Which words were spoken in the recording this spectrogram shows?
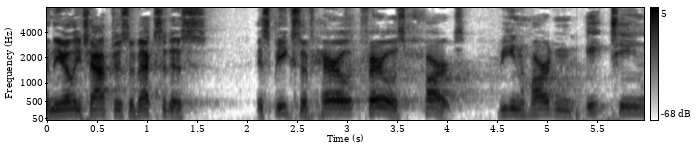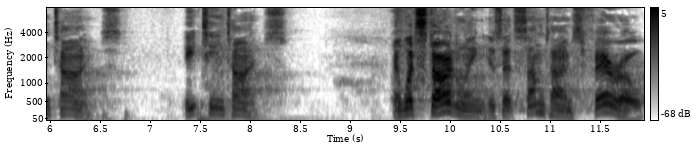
In the early chapters of Exodus, it speaks of Pharaoh's heart being hardened 18 times. 18 times. And what's startling is that sometimes Pharaoh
